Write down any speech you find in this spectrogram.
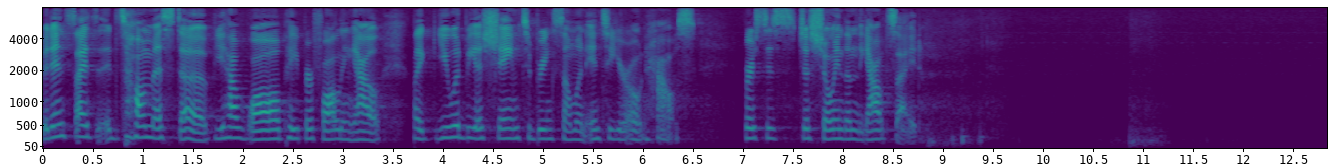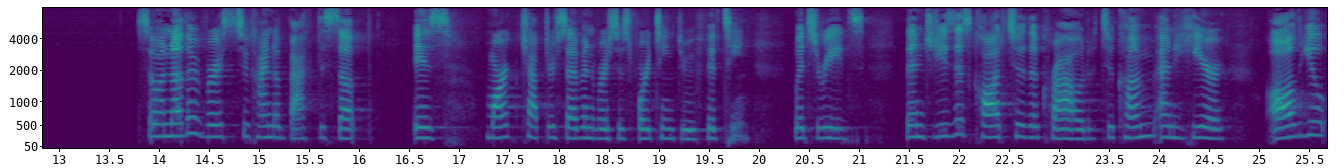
but inside it's all messed up. You have wallpaper falling out. Like you would be ashamed to bring someone into your own house versus just showing them the outside. So, another verse to kind of back this up is Mark chapter 7, verses 14 through 15, which reads Then Jesus called to the crowd to come and hear all you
